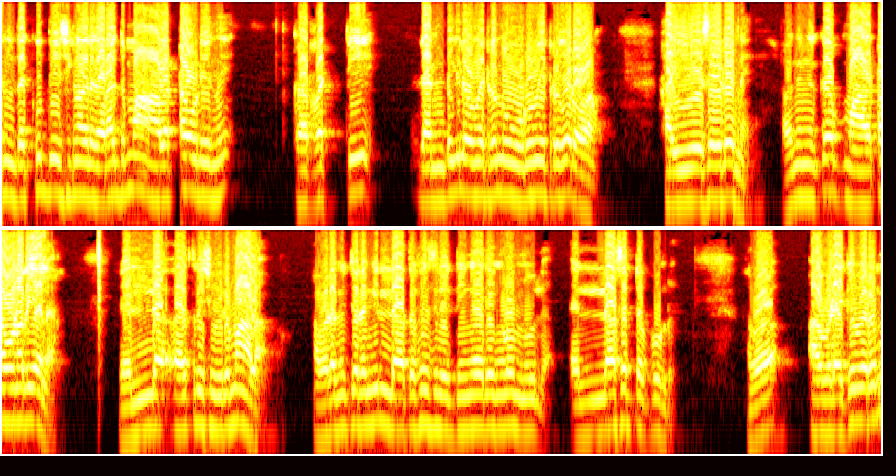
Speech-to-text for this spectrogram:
എന്തൊക്കെ ഉദ്ദേശിക്കണതില്ല കാരണം ഇത് മാള ടൗണിൽ നിന്ന് കറക്റ്റ് രണ്ട് കിലോമീറ്റർ നൂറ് മീറ്റർ കുറവാണ്. ഹൈവേ സൈഡ് തന്നെ. അത് നിങ്ങൾക്ക് മാള ടൗൺ അറിയാല. എല്ലാ തൃശ്ശൂർ മാള. അവിടെ എന്ന് വെച്ചിട്ടുണ്ടെങ്കിൽ ഇല്ലാത്ത ഫെസിലിറ്റിയും കാര്യങ്ങളൊന്നുമില്ല എല്ലാ സെറ്റപ്പും ഉണ്ട്. അപ്പൊ അവിടേക്ക് വെറും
